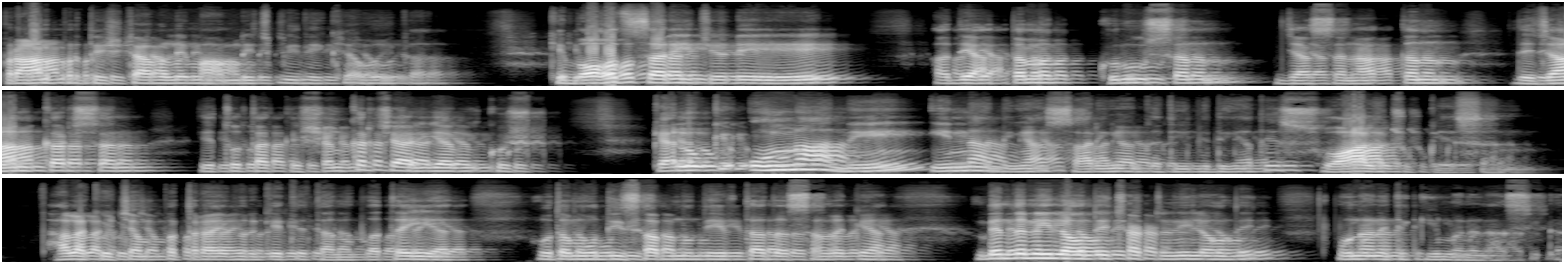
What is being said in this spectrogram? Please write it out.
ਪ੍ਰਾਣ ਪ੍ਰਤਿਸ਼ਠਾ ਵਾਲੇ ਮਾਮਲੇ 'ਚ ਵੀ ਦੇਖਿਆ ਹੋਵੇਗਾ ਕਿ ਬਹੁਤ ਸਾਰੇ ਜਿਹੜੇ ਅਧਿਆਤਮਕ ਗੁਰੂ ਸਨ ਜਾਂ ਸਨਾਤਨ ਦੇ ਜਾਣਕਾਰ ਸਨ ਇਥੋਂ ਤੱਕ ਕਿ ਸ਼ੰਕਰਚਾਰੀਆ ਵੀ ਕੁਝ ਕਹਿ ਲੋ ਕਿ ਉਹਨਾਂ ਨੇ ਇਹਨਾਂ ਦੀਆਂ ਸਾਰੀਆਂ ਗਤੀਵਿਧੀਆਂ ਤੇ ਸਵਾਲ ਚੁੱਕੇ ਸਨ। ਹਾਲਾਂਕਿ ਚੰਪਤ ਰਾਏ ਵਰਗੇ ਤੇ ਤੁਹਾਨੂੰ ਪਤਾ ਹੀ ਆ ਉਹ ਤਾਂ ਮੋਦੀ ਸਾਹਿਬ ਨੂੰ ਦੇਵਤਾ ਦੱਸਣ ਲੱਗਿਆ ਬਿੰਦ ਨਹੀਂ ਲਾਉਂਦੇ ਛੱਟ ਨਹੀਂ ਲਾਉਂਦੇ ਉਹਨਾਂ ਨੇ ਤੇ ਕੀ ਮੰਨਣਾ ਸੀਗਾ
